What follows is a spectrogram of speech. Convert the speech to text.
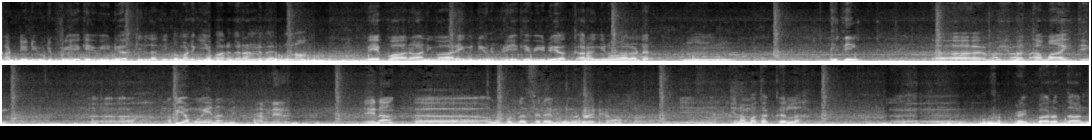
කට්ටිය ඩියුටි ෆ්‍රී එකේ වීඩියෝ එකක් ඉල්ලලා තිබ්බ මට ගිය පාර කරන්න බැරි වුණා. මේ පාර අනිවාර්යෙන් ඩියුටි ෆ්‍රී එකේ වීඩියෝ එකක් අරන් එනවා ඔයාලට. ඉතින් මෙහෙම තමයි ඉතින්. අපි යමු එනන්නේ. එහෙනම් අව පොඩ්ඩක් සරයි මුණට වැටෙනවා. එහෙනම් මතක් කරලා සබ්ස්ක්‍රයිබ් බාරක් දාන්න.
